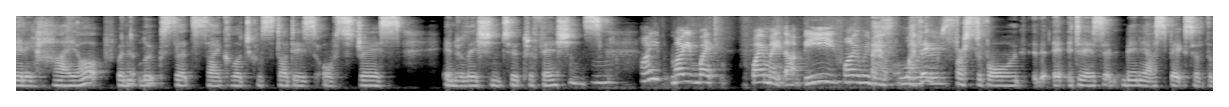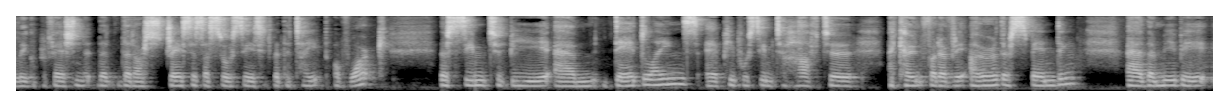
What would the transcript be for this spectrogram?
very high up when it looks at psychological studies of stress in relation to professions. Mm. Why, why, why, why might that be? Why would lawyers? I think, first of all, it is in many aspects of the legal profession that there are stresses associated with the type of work There seem to be um, deadlines. Uh, people seem to have to account for every hour they're spending. Uh, there may be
